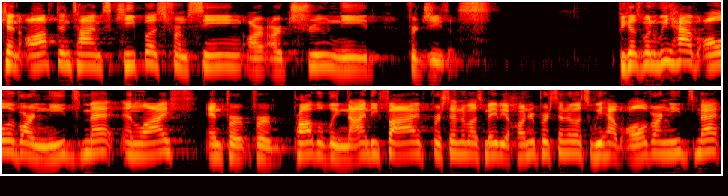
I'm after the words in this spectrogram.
can oftentimes keep us from seeing our, our true need for Jesus. Because when we have all of our needs met in life, and for, for probably 95% of us, maybe 100% of us, we have all of our needs met.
